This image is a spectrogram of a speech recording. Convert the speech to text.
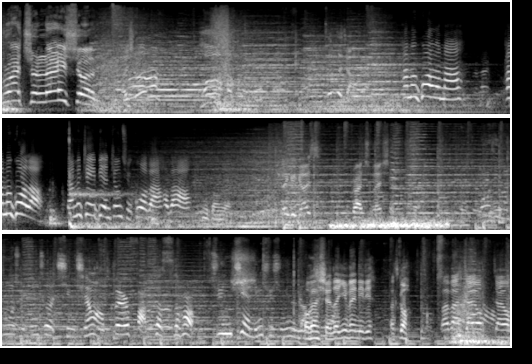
Congratulations！很喜欢哦，真的假的？他们过了吗？他们过了，咱们这一遍争取过吧，好不好？那当然。Thank you guys. Congratulations. 恭喜你们通过水公测，请前往贝尔法克斯号军舰领取属于你们的 OK，选择英菲尼迪，Let's go，拜拜，加油加油！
